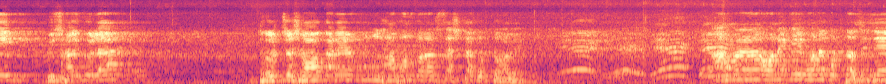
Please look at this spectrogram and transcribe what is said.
এই বিষয়গুলা ধৈর্য সহকারে অনুধাবন করার চেষ্টা করতে হবে। আমরা অনেকেই মনে করতেছি যে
